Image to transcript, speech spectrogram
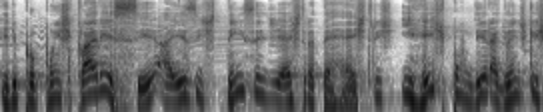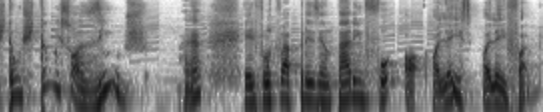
ele propõe esclarecer a existência de extraterrestres e responder à grande questão: estamos sozinhos? né? Ele falou que vai apresentar info... Ó, olha isso, olha aí, Fábio.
